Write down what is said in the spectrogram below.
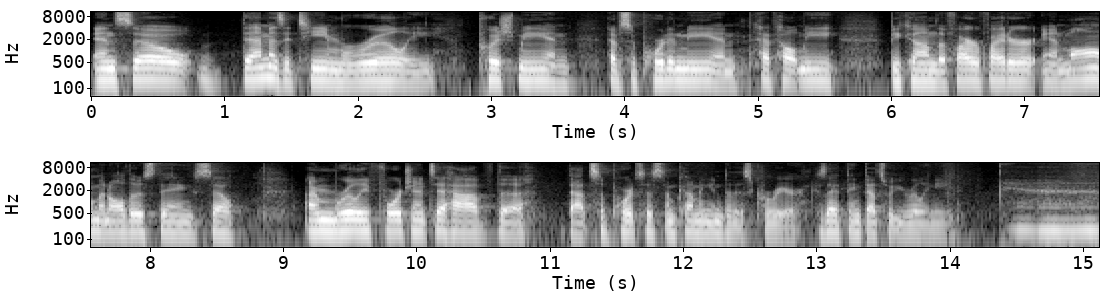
And so them as a team really pushed me and have supported me and have helped me become the firefighter and mom and all those things. So I'm really fortunate to have the that support system coming into this career because I think that's what you really need. Yeah.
